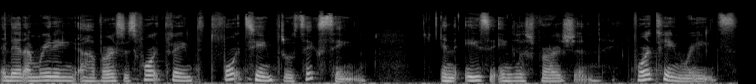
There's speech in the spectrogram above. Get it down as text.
And then I'm reading uh, verses 14, 14 through 16 in the Easy English Version. 14 reads,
